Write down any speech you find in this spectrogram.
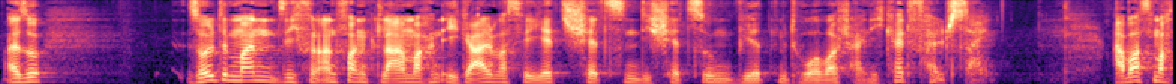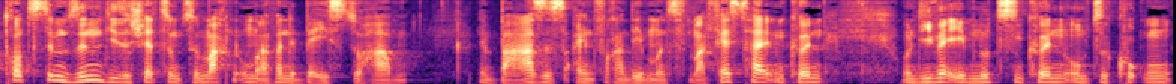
Also sollte man sich von Anfang an klar machen, egal was wir jetzt schätzen, die Schätzung wird mit hoher Wahrscheinlichkeit falsch sein. Aber es macht trotzdem Sinn, diese Schätzung zu machen, um einfach eine Base zu haben. Eine Basis einfach, an dem wir uns mal festhalten können und die wir eben nutzen können, um zu gucken,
